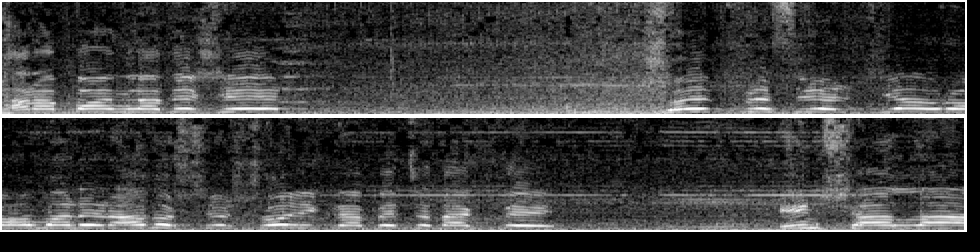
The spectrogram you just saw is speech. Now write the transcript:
সারা বাংলাদেশের শহীদ প্রেসিডেন্ট জিয়াউর রহমানের আদর্শের শহীদরা বেঁচে থাকতে ইনশাল্লাহ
